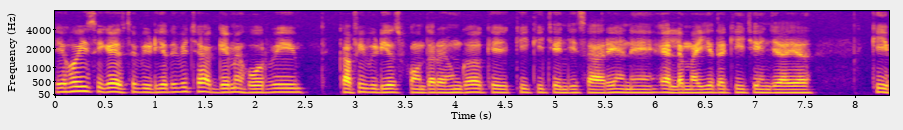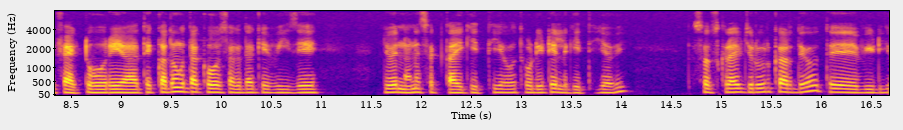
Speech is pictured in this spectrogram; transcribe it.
ਇਹੋ ਹੀ ਸੀਗਾ ਇਸ ਵੀਡੀਓ ਦੇ ਵਿੱਚ। ਅੱਗੇ ਮੈਂ ਹੋਰ ਵੀ ਕਾਫੀ ਵੀਡੀਓਜ਼ ਪਾਉਂਦਾ ਰਹੂੰਗਾ ਕਿ ਕੀ ਕੀ ਚੇਂਜਸ ਆ ਰਹੇ ਨੇ ਐਲਐਮਆਈ ਦਾ ਕੀ ਚੇਂਜ ਆਇਆ। ਕੀ ਇਫੈਕਟ ਹੋ ਰਿਹਾ ਅਤੇ ਕਦੋਂ ਤੱਕ ਹੋ ਸਕਦਾ ਕਿ ਵੀਜ਼ੇ ਜੋ ਇਹਨਾਂ ਨੇ ਸਖਤਾਈ ਕੀਤੀ ਹੈ ਉਹ ਥੋੜੀ ਢਿੱਲ ਕੀਤੀ ਜਾਵੇ। ਸਬਸਕ੍ਰਾਈਬ ਜਰੂਰ ਕਰ ਦਿਓ ਤੇ ਵੀਡੀਓ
